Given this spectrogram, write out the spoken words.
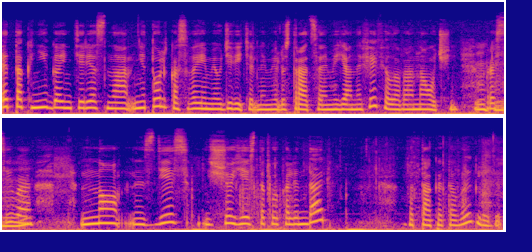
Эта книга интересна не только своими удивительными иллюстрациями Яны Фефиловой, она очень Мгм. красивая, но здесь еще есть такой календарь, вот так это выглядит,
